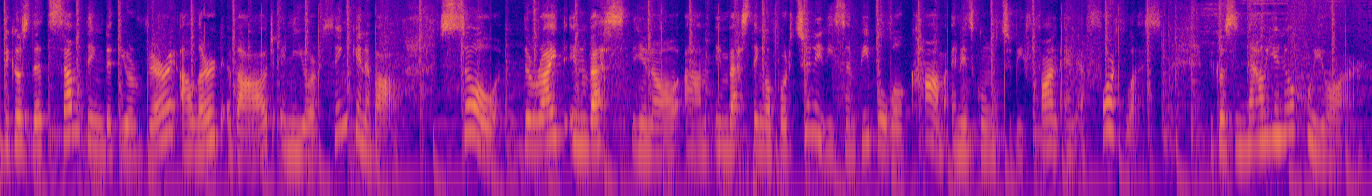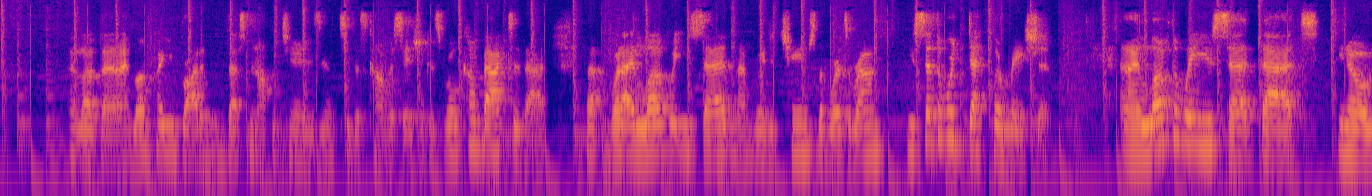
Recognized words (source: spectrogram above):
because that's something that you're very alert about and you're thinking about. So the right invest you know um, investing opportunities and people will come and it's going to be fun and effortless because now you know who you are I love that. I love how you brought in investment opportunities into this conversation because we'll come back to that. But what I love what you said, and I'm going to change the words around, you said the word declaration. And I love the way you said that, you know,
